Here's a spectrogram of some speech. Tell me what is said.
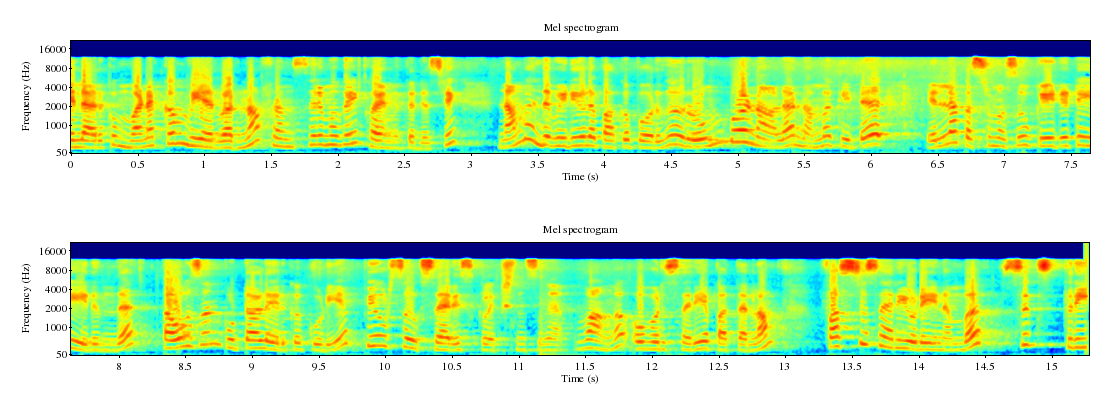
எல்லாருக்கும் வணக்கம். We're Varna from Sirumugai Coimbatore district நம்ம இந்த வீடியோவில் பார்க்க போகிறது ரொம்ப நாளாக நம்ம எல்லா கஸ்டமர்ஸும் கேட்டுகிட்டே இருந்த தௌசண்ட் புட்டால இருக்கக்கூடிய பியூர் சில்க் சாரீஸ் கலெக்ஷன்ஸுங்க வாங்க ஒவ்வொரு சரியை பார்த்துடலாம். ஃபஸ்ட்டு சாரியுடைய நம்பர் சிக்ஸ் த்ரீ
